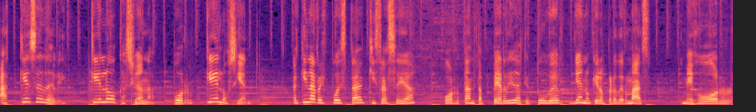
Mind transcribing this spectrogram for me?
a qué se debe? ¿Qué lo ocasiona? ¿Por qué lo siento? Aquí la respuesta quizás sea, por tanta pérdida que tuve, ya no quiero perder más. Mejor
